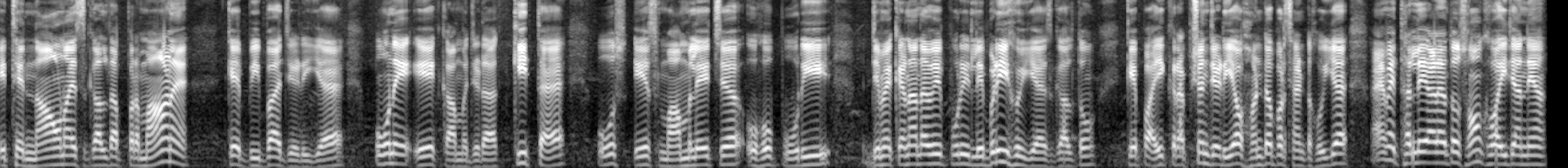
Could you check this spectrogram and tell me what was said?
ਇੱਥੇ ਨਾ ਆਉਣਾ ਇਸ ਗੱਲ ਦਾ ਪ੍ਰਮਾਣ ਹੈ ਕਿ ਬੀਬਾ ਜਿਹੜੀ ਹੈ, ਉਹਨੇ ਇਹ ਕੰਮ ਜਿਹੜਾ ਕੀਤਾ ਹੈ ਉਸ ਇਸ ਮਾਮਲੇ 'ਚ ਉਹ ਪੂਰੀ ਜਿਵੇਂ ਕਹਿਣਾ ਨਾ ਵੀ ਪੂਰੀ ਲਿਬੜੀ ਹੋਈ ਹੈ ਇਸ ਗੱਲ ਤੋਂ ਕਿ ਭਾਈ ਕਰਪਸ਼ਨ ਜਿਹੜੀ ਆ ਉਹ 100% ਹੋਈ ਹੈ। ਐਵੇਂ ਥੱਲੇ ਵਾਲਿਆਂ ਤੋਂ ਸਹੁੰ ਖਵਾਈ ਜਾਂਦੇ ਆ।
